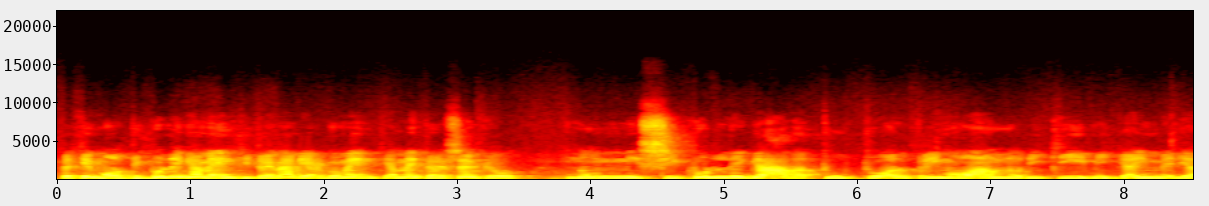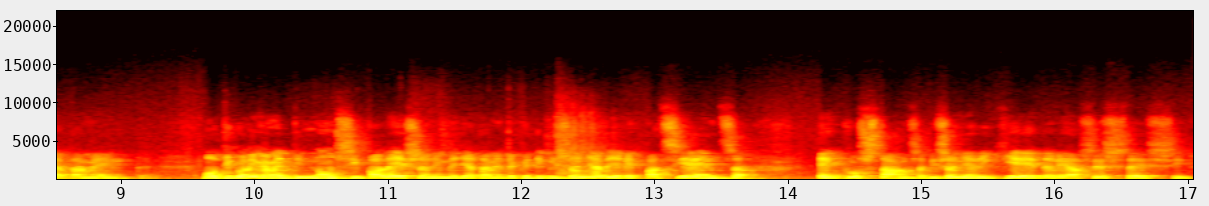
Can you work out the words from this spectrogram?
Perché molti collegamenti tra i vari argomenti, a me per esempio non mi si collegava tutto al primo anno di chimica immediatamente, molti collegamenti non si palesano immediatamente, quindi bisogna avere pazienza e costanza, bisogna richiedere a se stessi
